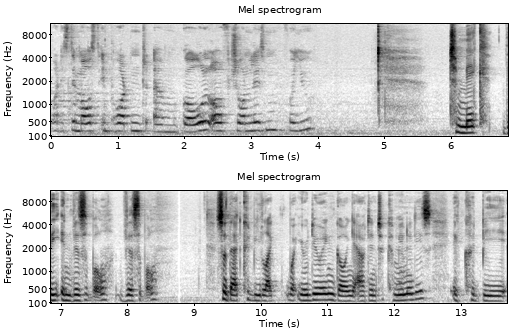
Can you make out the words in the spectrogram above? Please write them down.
What is the most important um, goal of journalism for you? To make the invisible visible. So that could be like what you're doing, going out into communities. It could be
